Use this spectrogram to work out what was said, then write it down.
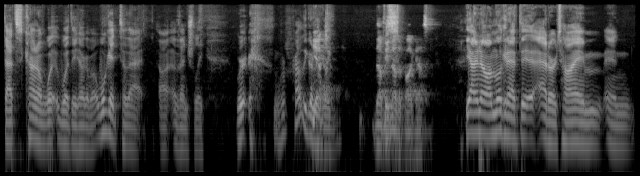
That's kind of what what they talk about. We'll get to that uh, eventually. We're we're probably going to yeah, like that'll be another podcast yeah, I know. I'm looking at the at our time, and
